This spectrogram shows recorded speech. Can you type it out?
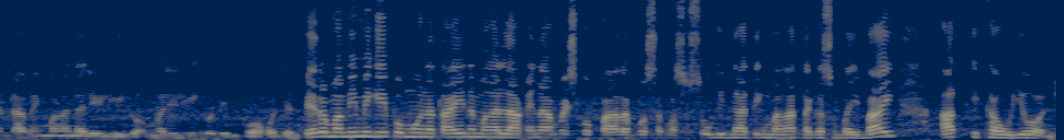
Ang daming mga naliligo. Maliligo din po ako dyan. Pero mamimigay po muna tayo ng mga lucky numbers po para po sa masusugid nating mga taga-subaybay at ikaw yon.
